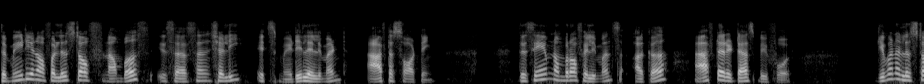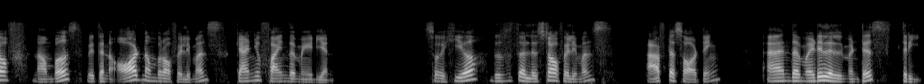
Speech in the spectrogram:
The median of a list of numbers is essentially its middle element after sorting. The same number of elements occur after it as before. Given a list of numbers with an odd number of elements, can you find the median? So here, this is the list of elements after sorting and the middle element is 3.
